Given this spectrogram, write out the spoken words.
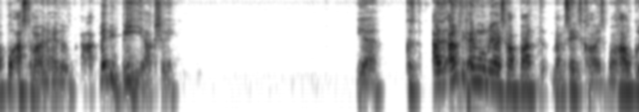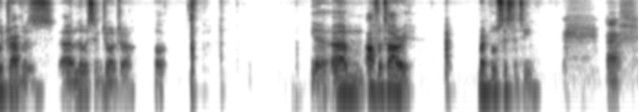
I'll put Aston Martin ahead of uh, maybe B actually. Yeah, because I, I don't think anyone realized how bad the Mercedes car is, but how good drivers uh, Lewis and Georgia. But yeah, um, AlphaTauri, Red Bull sister team. F.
